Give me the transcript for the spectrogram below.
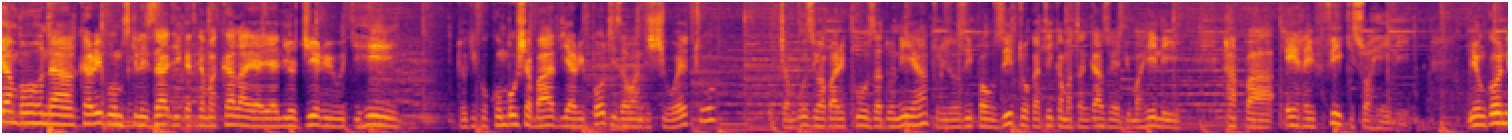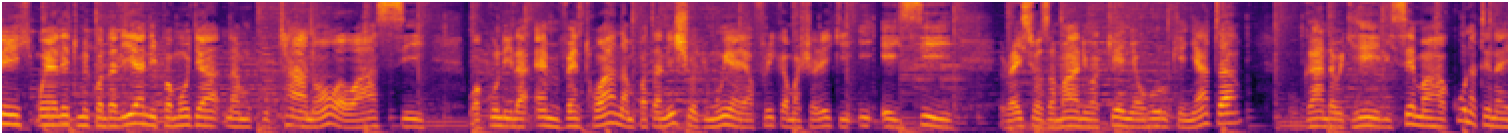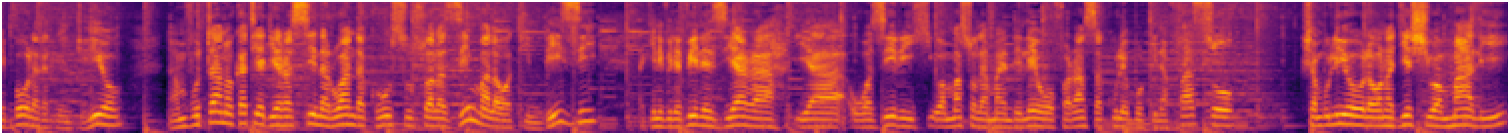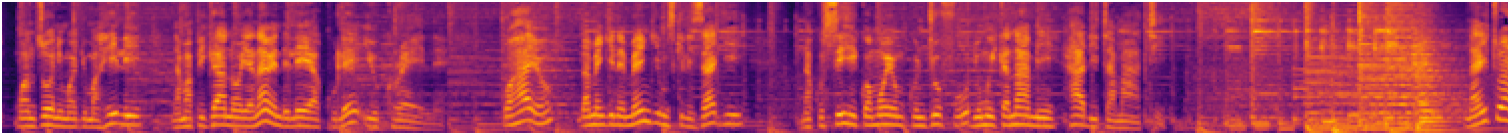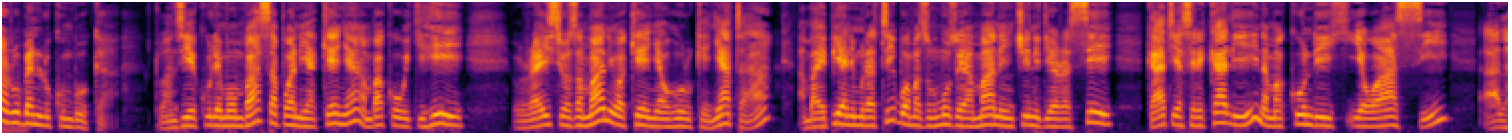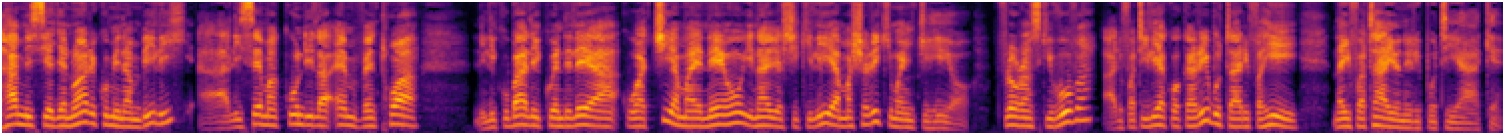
Hujambo na karibu msikilizaji katika makala ya yaliyojiri wiki hii, tukikukumbusha baadhi ya ripoti za waandishi wetu, uchambuzi wa habari kuu za dunia tulizozipa uzito katika matangazo ya juma hili hapa RFI Kiswahili. Miongoni mwa yale tumekuandalia ni pamoja na mkutano wa waasi wa kundi la M23 na mpatanishi wa jumuiya ya Afrika Mashariki EAC, rais wa zamani wa Kenya Uhuru Kenyatta. Uganda wiki hii ilisema hakuna tena Ebola katika nchi hiyo, na mvutano kati ya DRC na Rwanda kuhusu swala zima la wakimbizi, lakini vilevile vile ziara ya waziri wa maswala ya maendeleo wa Ufaransa kule Burkina Faso, shambulio la wanajeshi wa Mali mwanzoni mwa juma hili na mapigano yanayoendelea kule Ukraine. Kwa hayo na mengine mengi, msikilizaji, na kusihi kwa moyo mkunjufu jumuika nami hadi tamati. Naitwa Ruben Lukumbuka. Tuanzie kule Mombasa, pwani ya Kenya, ambako wiki hii rais wa zamani wa Kenya Uhuru Kenyatta, ambaye pia ni mratibu wa mazungumzo ya amani nchini DRC kati ya serikali na makundi ya waasi, Alhamis ya Januari 12 alisema kundi la M23 lilikubali kuendelea kuachia maeneo inayoyashikilia mashariki mwa nchi hiyo. Florence Kivuva alifuatilia kwa karibu taarifa hii na ifuatayo ni ripoti yake.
